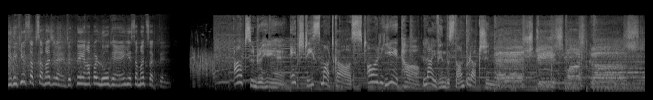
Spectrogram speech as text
ये देखिए सब समझ रहे हैं जितने यहाँ पर लोग हैं ये समझ सकते हैं। आप सुन रहे हैं एच डी स्मार्ट कास्ट और ये था live Hindustan production smart cast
